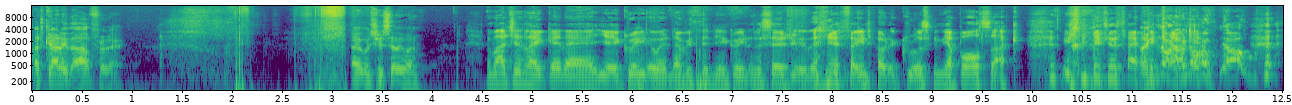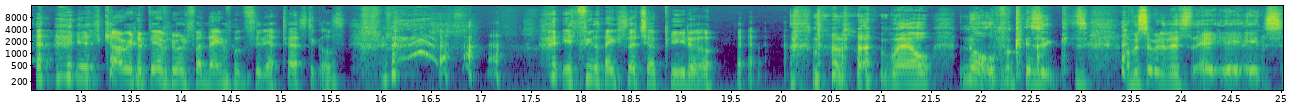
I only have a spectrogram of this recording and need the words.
I'd carry that for her. Uh, what's your silly one? Imagine like it, uh, you agree to it and everything, you agree to the surgery, and then you find out it grows in your ball sack. you just Like, no, no, no, no. You're just carrying a baby around for nine months in your testicles. you feel like such a pedo. well, no, because it, cause I'm assuming this it, it, it's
